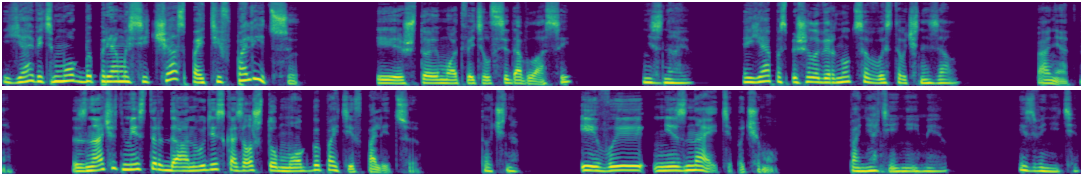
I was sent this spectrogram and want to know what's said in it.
«Я ведь мог бы прямо сейчас пойти в полицию». И что ему ответил Седовласый? «Не знаю». я поспешила вернуться в выставочный зал. «Понятно. Значит, мистер Данвуди сказал, что мог бы пойти в полицию. Точно. И вы не знаете, почему? Понятия не имею. Извините.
